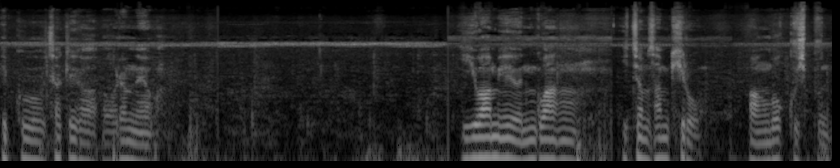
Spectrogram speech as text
입구 찾기가 어렵네요 이와미 은광 2.3km 왕복 90분.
